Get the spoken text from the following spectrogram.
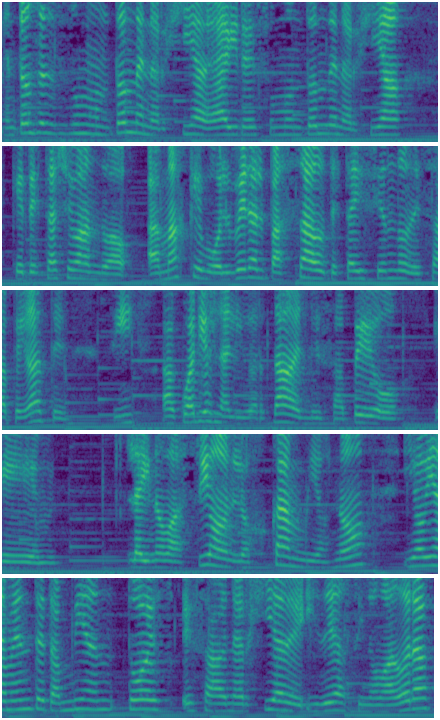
Entonces es un montón de energía de aire, es un montón de energía que te está llevando a, más que volver al pasado, te está diciendo desapegate, ¿sí? Acuario es la libertad, el desapego, eh, la innovación, los cambios, ¿no? Y obviamente también toda esa energía de ideas innovadoras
